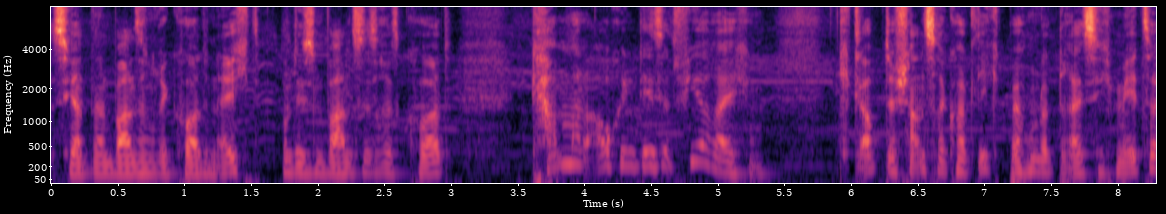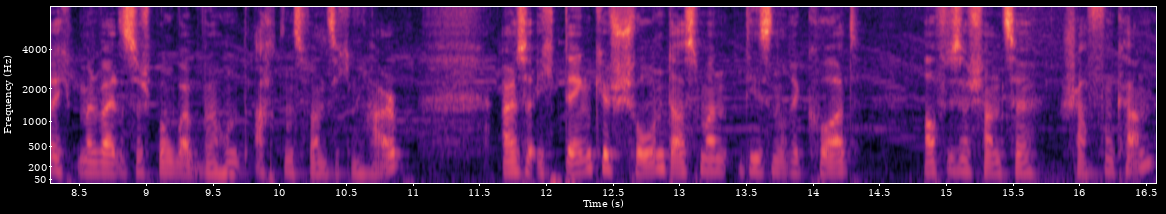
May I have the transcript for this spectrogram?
Sie hat einen Wahnsinnsrekord in echt. Und diesen Wahnsinnsrekord kann man auch in DZ4 erreichen. Ich glaube, der Schanzrekord liegt bei 130 Meter. Ich, mein weitester Sprung war bei 128,5. Also ich denke schon, dass man diesen Rekord auf dieser Schanze schaffen kann.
